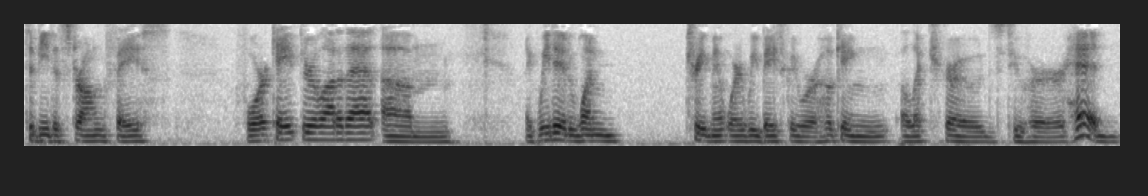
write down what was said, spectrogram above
to be the strong face for Kate through a lot of that. Um, like we did one treatment where we basically were hooking electrodes to her head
